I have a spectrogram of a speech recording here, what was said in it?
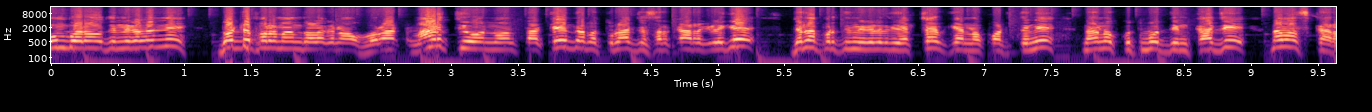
ಮುಂಬರೋ ದಿನಗಳಲ್ಲಿ ದೊಡ್ಡ ಪ್ರಮಾಣದೊಳಗೆ ನಾವು ಹೋರಾಟ ಮಾಡ್ತೀವಿ ಅನ್ನುವಂತ ಕೇಂದ್ರ ಮತ್ತು ರಾಜ್ಯ ಸರ್ಕಾರಗಳಿಗೆ, ಜನಪ್ರತಿನಿಧಿಗಳಿಗೆ ಎಚ್ಚರಿಕೆಯನ್ನು ಕೊಡ್ತೀನಿ. ನಾನು ಕುತುಬುದ್ದೀನ್ ಕಾಜಿ, ನಮಸ್ಕಾರ.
